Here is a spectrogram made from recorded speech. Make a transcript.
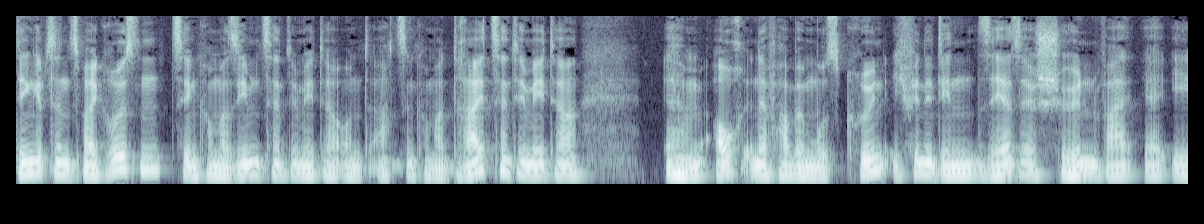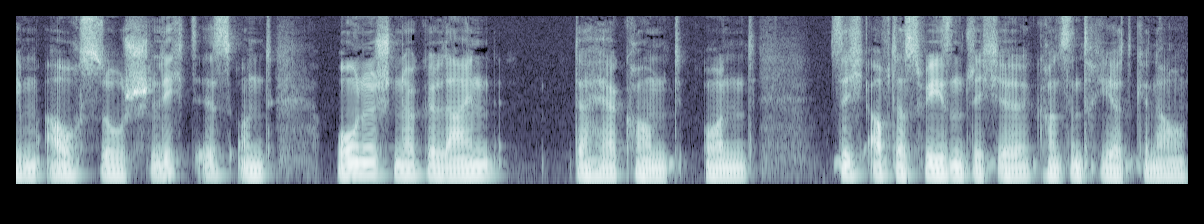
Den gibt es in zwei Größen, 10,7 cm und 18,3 cm. Ähm, auch in der Farbe Moosgrün. Ich finde den sehr, sehr schön, weil er eben auch so schlicht ist und ohne Schnörkeleien daherkommt und sich auf das Wesentliche konzentriert, genau.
